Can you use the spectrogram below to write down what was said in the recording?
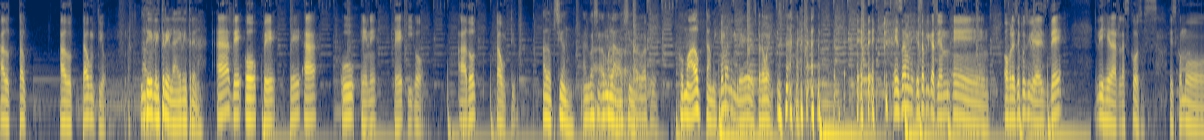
Adoptau- Adoptautio. De letrela, de letrela. A-D-O-P-T-A-U-N-T-I-O. Adoptautio. Adopción. Algo así como la Algo- adopción. Algo así. Como adóptame. Qué mal inglés, pero bueno. esa, esa aplicación eh, ofrece posibilidades de aligerar las cosas. Es como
